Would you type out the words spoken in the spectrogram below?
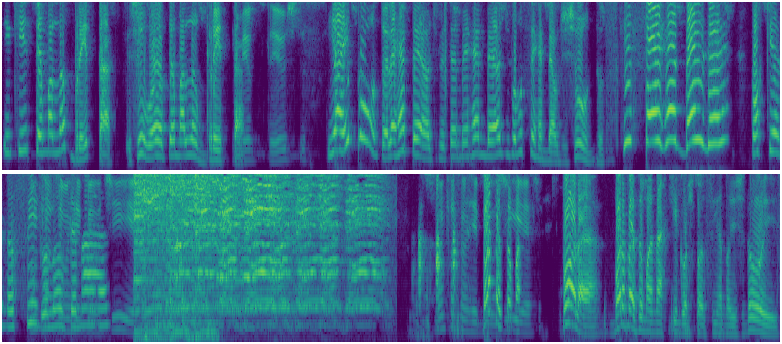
e que tem uma lambreta. João tem uma lambreta. Meu Deus do céu. E aí, pronto, ele é rebelde, ele também é rebelde, vamos ser rebeldes juntos? Que sai rebelde, porque não sigo não tem mais. Vamos fazer uma rebeldia? Bora, bora fazer uma anarquia gostosinha nós dois?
